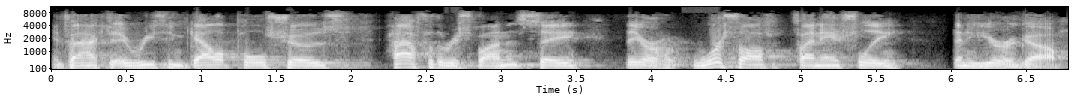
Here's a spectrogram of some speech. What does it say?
In fact, a recent Gallup poll shows half of the respondents say they are worse off financially than a year ago.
